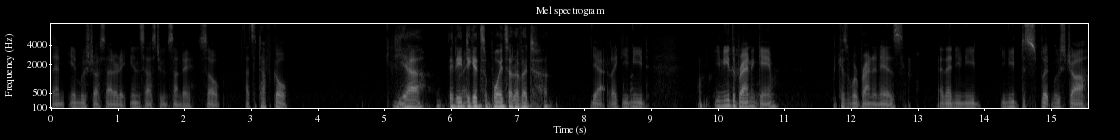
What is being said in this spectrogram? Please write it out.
then in Moose Jaw Saturday, in Saskatoon Sunday. So that's a tough go. Yeah, they need to get some points out of it. Yeah, like you need you need the Brandon game because of where Brandon is, and then you need you need to split Moose Jaw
